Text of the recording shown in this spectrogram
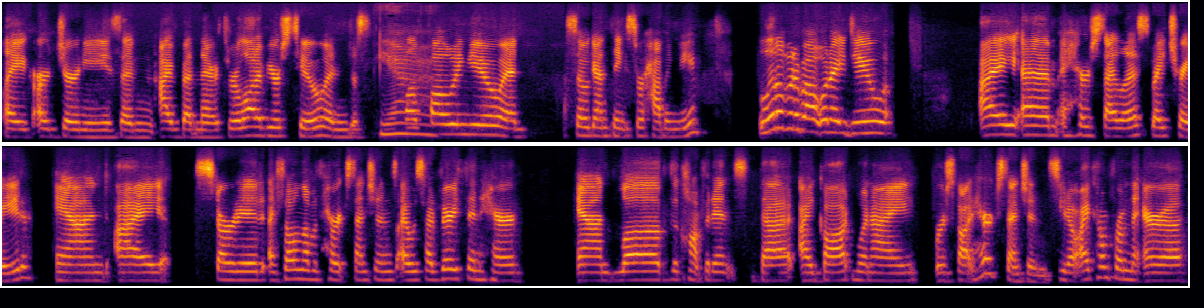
like our journeys. And I've been there through a lot of years too, and just yeah. love following you. And so again, thanks for having me. A little bit about what I do. I am a hairstylist by trade, and I started. I fell in love with hair extensions. I always had very thin hair and love the confidence that I got when I first got hair extensions. You know, I come from the era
